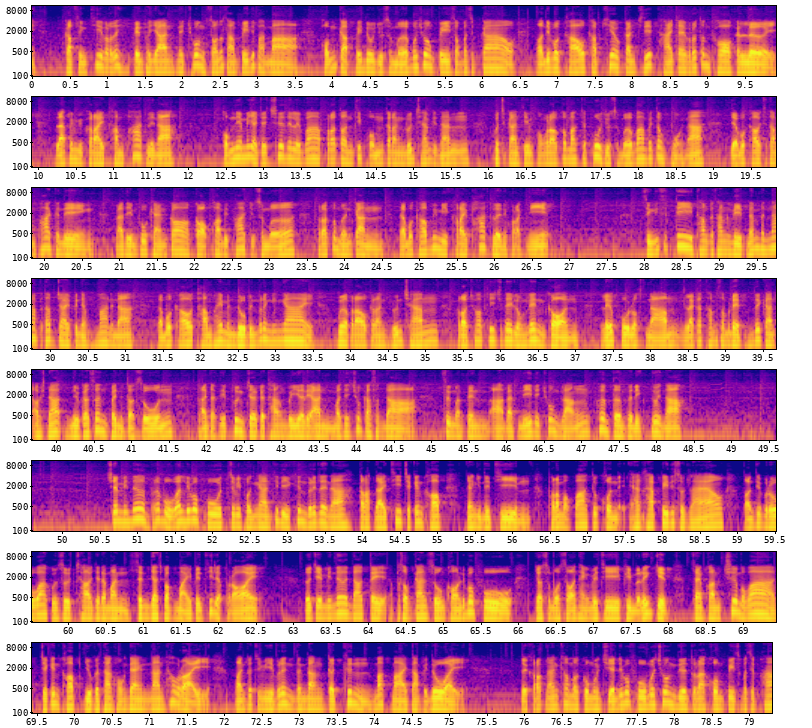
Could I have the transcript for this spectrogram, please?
กับสิ่งที่เราได้เป็นพยานในช่วง 2-3 ปีที่ผ่านมา ผมกลับไปดูอยู่เสมอเมื่อช่วงปี 2019 ตอนที่พวกเขาขับเคี่ยวกันชนิดหายใจรถต้นคอกันเลย และไม่มีใครทำพลาดเลยนะ ผมเนี่ยไม่อยากจะเชื่อได้เลยว่า เพราะตอนที่ผมกำลังลุ้นแชมป์อยู่นั้น ผู้จัดการทีมของเราก็มักจะพูดอยู่เสมอว่าไม่ต้องห่วงนะ เดี๋ยวพวกเขาจะทำพลาดกันเอง และทีมคู่แข่งก็ก่อความผิดพลาดอยู่เสมอ เราก็เหมือนกัน แต่พวกเขาไม่มีใครพลาดเลยในครั้งนี้ สิ่งที่ซิตี้ทำกับทางลีดนั้นมันน่าประทับใจเป็นอย่างมากเลยนะ แต่พวกเขาทำให้มันดูเป็นเรื่องง่าย ๆ เมื่อเรากำลังลุ้นแชมป์เราชอบที่จะได้ลงเล่นก่อนเลวพูลลงสนาม และก็ทำสำเร็จด้วยการเอาชนะนิวคาสเซิลไป1ต่อ0หลังจากที่เพิ่งเจอกับทางบีเรอันมาในช่วงกลางสัปดาห์ ซึ่งมันเป็นแบบนี้ในช่วงหลังเพิ่มเติมกันอีกด้วยนะเชมิเนอร์ระบุว่าลิเวอร์พูลจะมีผลงานที่ดีขึ้นไปเรื่อยๆนะตราบใดที่เจเกนคอปยังอยู่ในทีมเพราะบอกว่าทุกคนแฮปปี้ที่สุดแล้ว ตอนที่รู้ว่าขุนซือชาวเยอรมันเซ็นยาฉบับใหม่เป็นที่เรียบร้อย โดยเจมิเนอร์ดาวเตะประสบการณ์สูงของลิเวอร์พูลยอดสโมสรแห่งเวทีพรีเมียร์ลีกอังกฤษแสดงความเชื่อมาว่าเจเกนคอปอยู่กับทางของแดงนานเท่าไหร่ มันก็จะมีเรื่องดังๆ เกิดขึ้นมากมายตามไปด้วยโดยครอปนั้นเข้ามากุมมือเฉียนลิเวอร์พูลเมื่อช่วงเดือนตุลาคมปี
